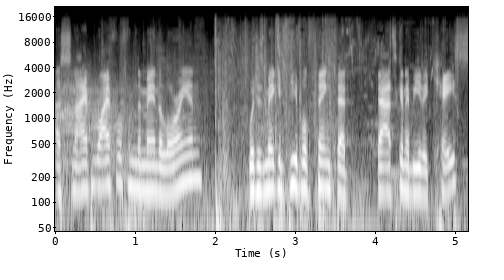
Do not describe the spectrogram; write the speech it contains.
a sniper rifle from the Mandalorian, which is making people think that that's going to be the case,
